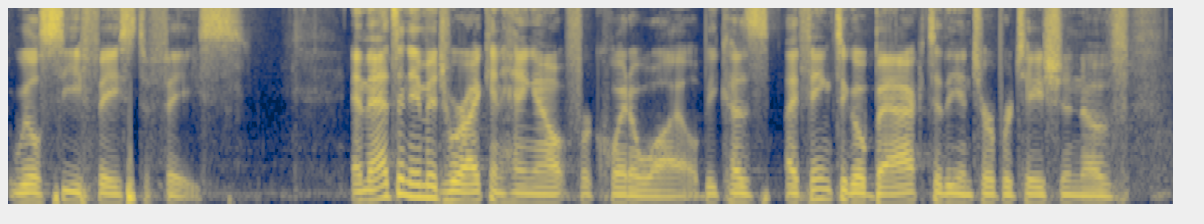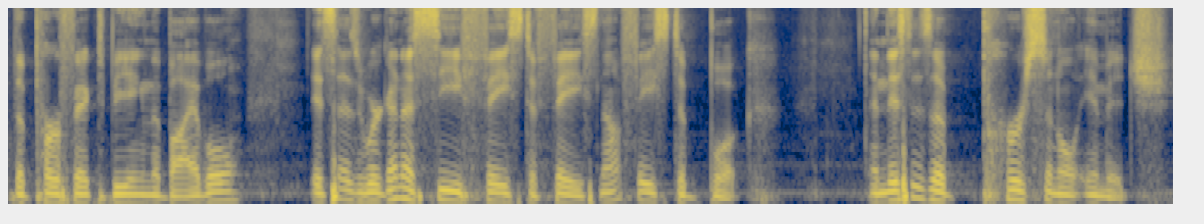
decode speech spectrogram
we'll see face to face. And that's an image where I can hang out for quite a while because I think to go back to the interpretation of the perfect being the Bible, it says we're going to see face to face, not face to book. And this is a personal image.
